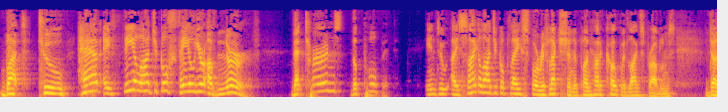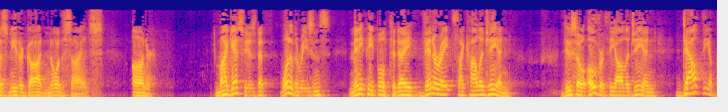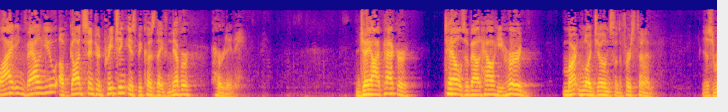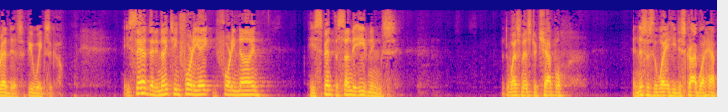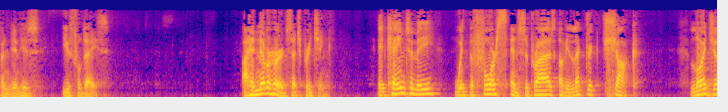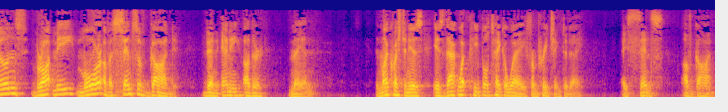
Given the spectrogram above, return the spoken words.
But to have a theological failure of nerve that turns the pulpit into a psychological place for reflection upon how to cope with life's problems does neither God nor the science honor. My guess is that one of the reasons Many people today venerate psychology and do so over theology and doubt the abiding value of God-centered preaching is because they've never heard any. J.I. Packer tells about how he heard Martyn Lloyd-Jones for the first time. I just read this a few weeks ago. He said that in 1948 and 49, he spent the Sunday evenings at the Westminster Chapel. And this is the way he described what happened in his youthful days. I had never heard such preaching. It came to me with the force and surprise of electric shock. Lloyd-Jones brought me more of a sense of God than any other man. And my question is, is that what people take away from preaching today? A sense of God.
